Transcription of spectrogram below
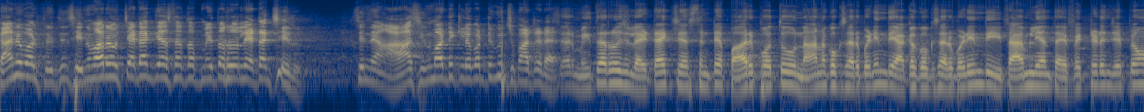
కానీ వాళ్ళు ప్రతి శనివారం వచ్చి అటాక్ చేస్తారు తప్ప మిగతా రోజులు అటాక్ చేయరు. ఆ సినిమాటిక్ లిబర్టీ గురించి మాట్లాడా? సార్ మిగతా రోజులు అటాక్ చేస్తుంటే పారిపోతూ నాన్నకు ఒకసారి పడింది అక్కకు ఒకసారి పడింది ఫ్యామిలీ అంతా ఎఫెక్టెడ్ అని చెప్పాం.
